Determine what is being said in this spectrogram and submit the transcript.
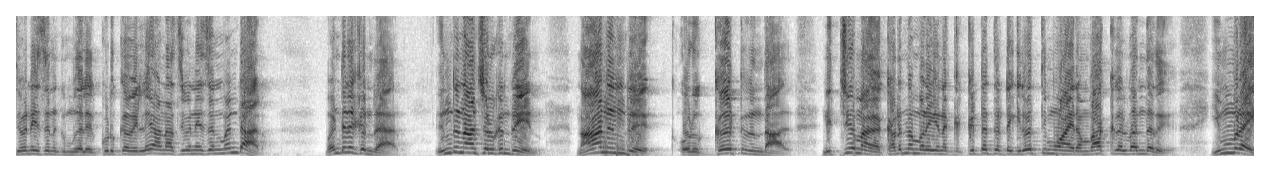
சிவனேசனுக்கு முதலில் கொடுக்கவில்லை ஆனால் சிவனேசன் வென்றார். வென்றிருக்கின்றார். இன்று நான் சொல்கின்றேன். நான் இன்று ஒரு கேட்டிருந்தால் நிச்சயமாக கடந்த முறை எனக்கு கிட்டத்தட்ட இருபத்தி மூவாயிரம் வாக்குகள் வந்தது. இம்முறை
